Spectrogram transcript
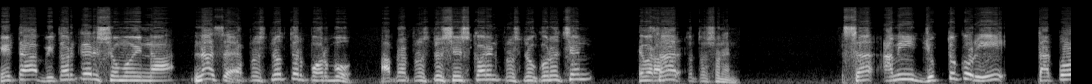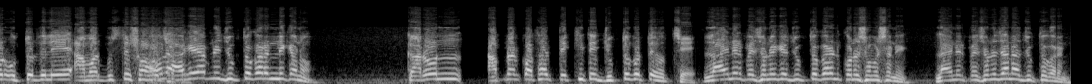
এটা বিতর্কের সময় না। না স্যার। এটা প্রশ্নোত্তর পর্ব। আপনার প্রশ্ন শেষ করেন প্রশ্ন করেছেন। এবার স্যার- উত্তরটা শোনেন। স্যার আমি যুক্ত করি তারপর উত্তর দিলে আমার বুঝতে সহজ হবে। আগে আপনি যুক্ত করেননি কেন? কারণ আপনার কথার প্রেক্ষিতে যুক্ত করতে হচ্ছে। লাইনের পেছনে গিয়ে যুক্ত করেন কোনো সমস্যা নেই। লাইনের পেছনে যান আর যুক্ত করেন।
